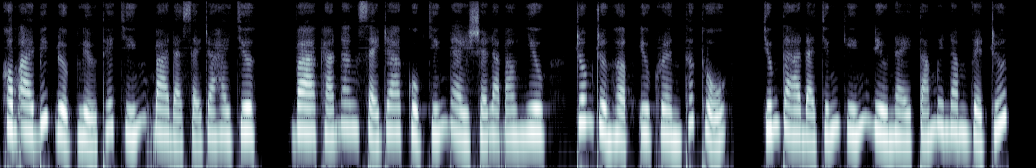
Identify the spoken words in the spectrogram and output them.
Không ai biết được liệu Thế chiến 3 đã xảy ra hay chưa, và khả năng xảy ra cuộc chiến này sẽ là bao nhiêu trong trường hợp Ukraine thất thủ. Chúng ta đã chứng kiến điều này 80 năm về trước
